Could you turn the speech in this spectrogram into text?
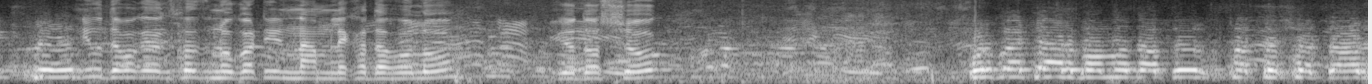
এক্সপ্রেস। নিউ এক্সপ্রেস নৌকাটির নাম লেখা দেওয়া হলো। প্রিয় দর্শক। পূর্বাচার মোহাম্মদ আব্দুল সত্তর সর্দার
